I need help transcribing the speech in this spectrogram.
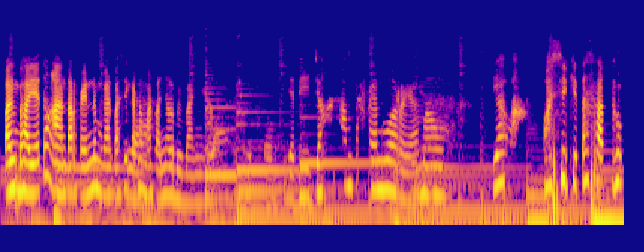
Paling bahaya itu yang antar fandom kan pasti karena Iya. masanya lebih banyak. iya gitu Jadi jangan sampai fan war ya mau ya oh sih kita satu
